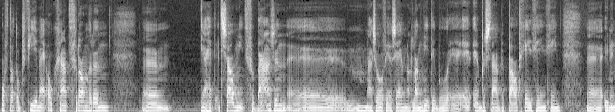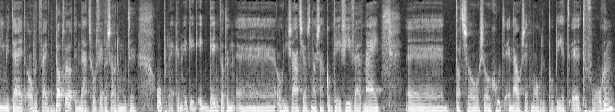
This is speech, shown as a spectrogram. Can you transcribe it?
of dat op 4 mei ook gaat veranderen. Um, ja, het, zou me niet verbazen, uh, maar zover zijn we nog lang niet. Er, er bestaat bepaald geen, geen, geen unanimiteit over het feit dat we dat inderdaad zo verder zouden moeten oprekken. Ik, ik, ik denk dat een organisatie als het Nationaal Comité 4, 5 mei dat zo, zo goed en nauwgezet mogelijk probeert te volgen.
